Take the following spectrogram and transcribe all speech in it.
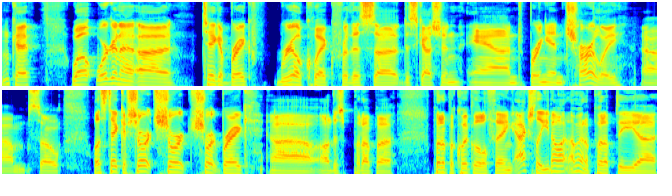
Okay. Well, we're gonna uh, take a break real quick for this uh, discussion and bring in Charlie. Um, so let's take a short, short, short break. Uh, I'll just put up a put up a quick little thing. Actually, you know what? I'm going to put up the uh,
